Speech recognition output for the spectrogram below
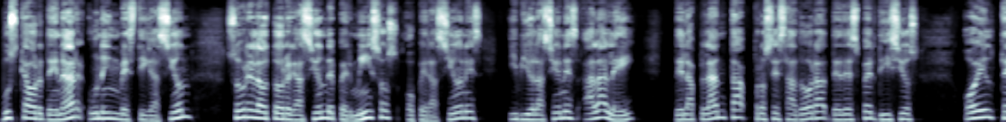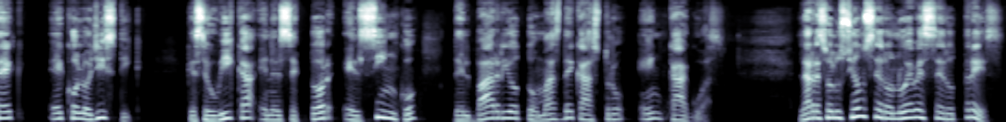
busca ordenar una investigación sobre la otorgación de permisos, operaciones y violaciones a la ley de la planta procesadora de desperdicios Oiltech Ecologistic, que se ubica en el sector El 5 del barrio Tomás de Castro en Caguas. La resolución 0903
